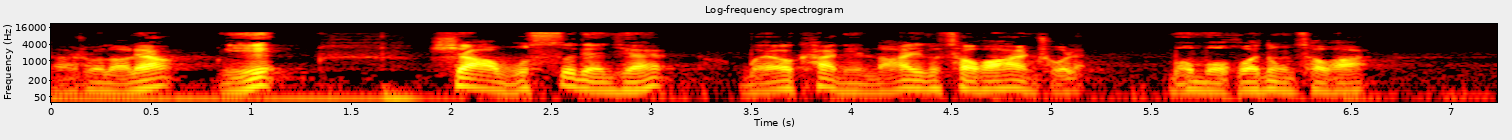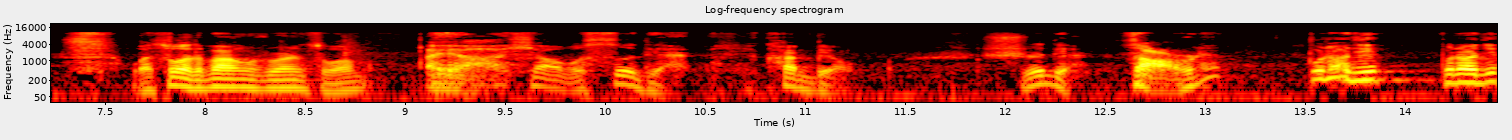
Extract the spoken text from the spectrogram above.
然后说老梁，你下午四点前。我要看你拿一个策划案出来，某某活动策划案。我坐在办公桌上琢磨，哎呀，下午四点，看表，十点，早呢，不着急，不着急。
